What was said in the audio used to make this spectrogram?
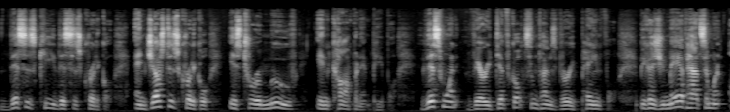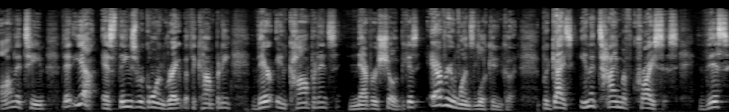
this is key this is critical. And just as critical is to remove incompetent people this one, very difficult, sometimes very painful, because you may have had someone on the team that, yeah, as things were going great with the company, their incompetence never showed because everyone's looking good. But guys, in a time of crisis, this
